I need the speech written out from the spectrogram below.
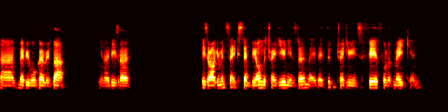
uh, maybe we'll go with that. You know, these are these are arguments that extend beyond the trade unions, don't they? they the trade unions are fearful of making.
